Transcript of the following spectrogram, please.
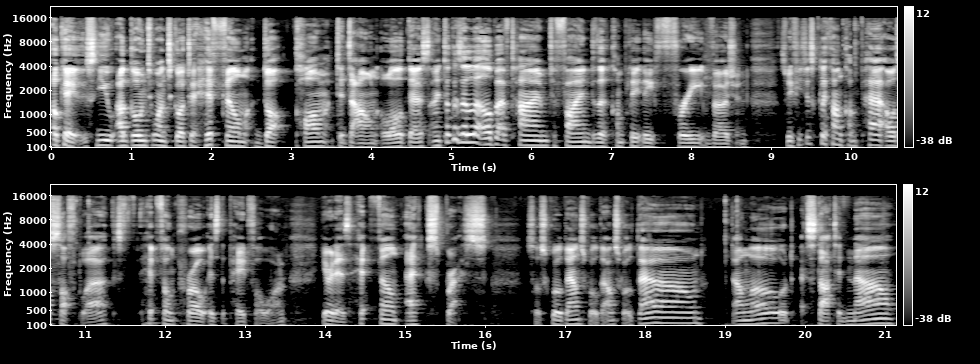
Okay, so you are going to want to go to hitfilm.com to download this, and it took us a little bit of time to find the completely free version. So if you just click on compare our software, because HitFilm Pro is the paid for one, here it is, HitFilm Express. So scroll down, scroll down, scroll down, download, get started now.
